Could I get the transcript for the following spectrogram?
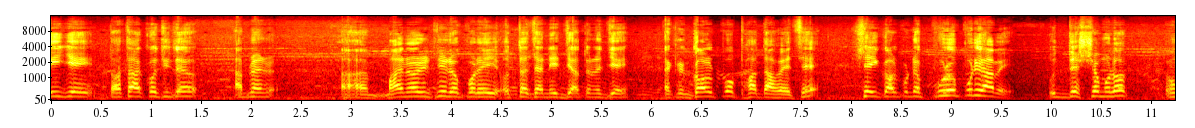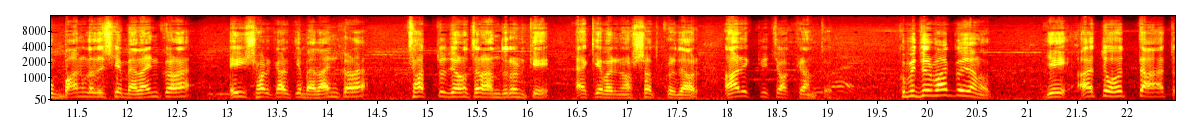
এই যে তথাকথিত আপনার মাইনরিটির ওপরে অত্যাচার নির্যাতনের যে একটা গল্প ফাঁদা হয়েছে, সেই গল্পটা পুরোপুরিভাবে উদ্দেশ্যমূলক এবং বাংলাদেশকে মেলাইন করা, এই সরকারকে মেলাইন করা, ছাত্র জনতার আন্দোলনকে একেবারে নস্বাত করে দেওয়ার আরেকটি চক্রান্ত। খুবই দুর্ভাগ্যজনক যে এত হত্যা, এত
